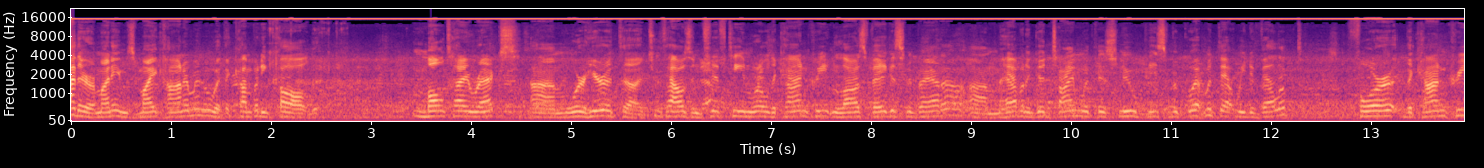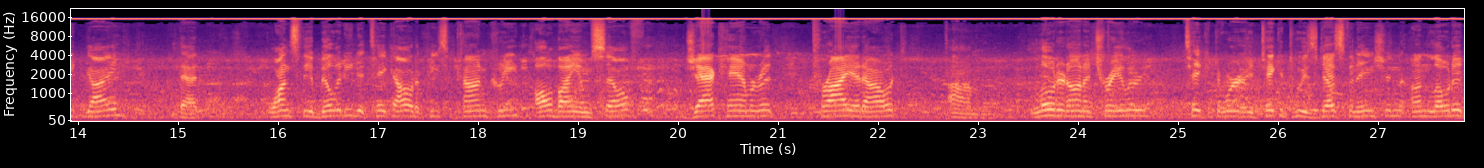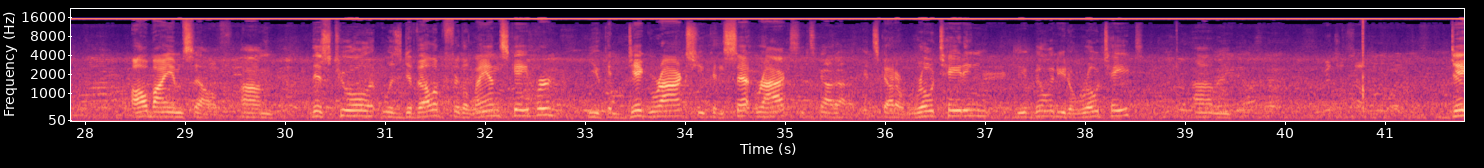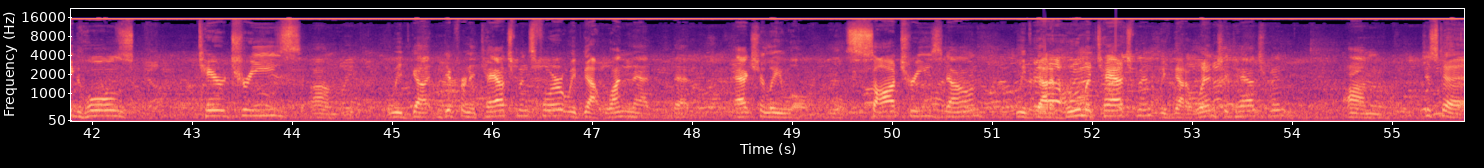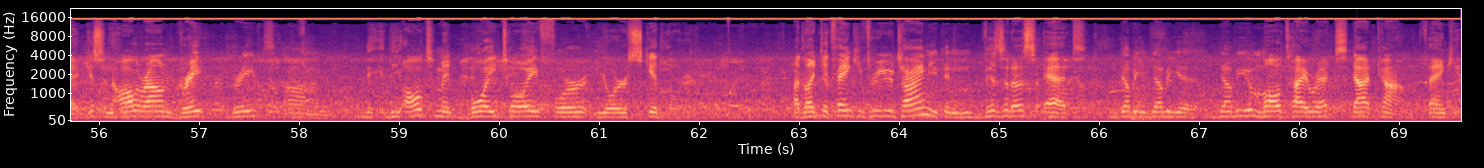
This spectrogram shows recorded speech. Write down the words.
Hi there, my name is Mike Honerman with a company called Mul-T-Rex. Um, we're here at the 2015 World of Concrete in Las Vegas, Nevada. Um, having a good time with this new piece of equipment that we developed for the concrete guy that wants the ability to take out a piece of concrete all by himself, jackhammer it, pry it out, um, load it on a trailer, take it to where take it to his destination, unload it, all by himself. Um, this tool was developed for the landscaper. You can dig rocks, you can set rocks. It's got a it's got a rotating the ability to rotate, um, dig holes, tear trees. Um, we've got different attachments for it. We've got one that that actually will will saw trees down. We've got a boom attachment. We've got a winch attachment. Um, just a just an all-around great great um, the, the ultimate boy toy for your skid loader. I'd like to thank you for your time. You can visit us at www.multirex.com. Thank you.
